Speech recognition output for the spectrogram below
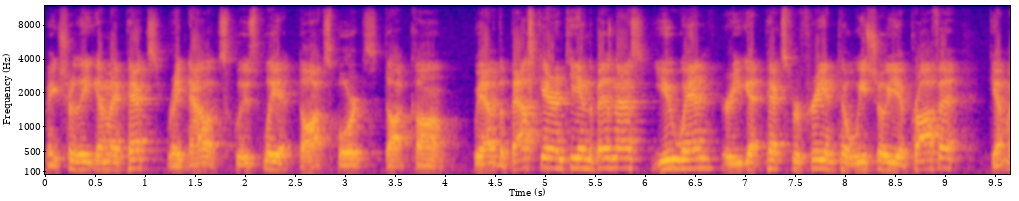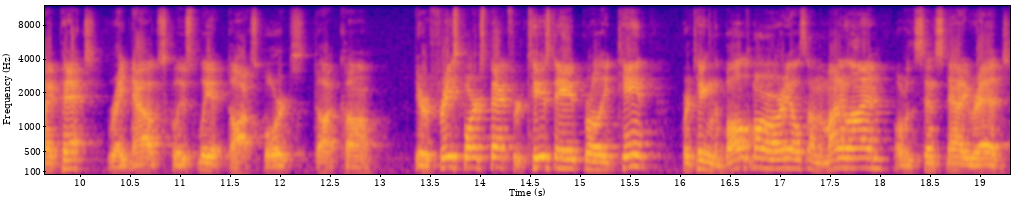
Make sure that you get my picks right now exclusively at DocSports.com. We have the best guarantee in the business. You win or you get picks for free until we show you a profit. Get my picks right now exclusively at DocSports.com. Your free sports pick for Tuesday, April 18th we're taking the Baltimore Orioles on the money line over the Cincinnati Reds.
